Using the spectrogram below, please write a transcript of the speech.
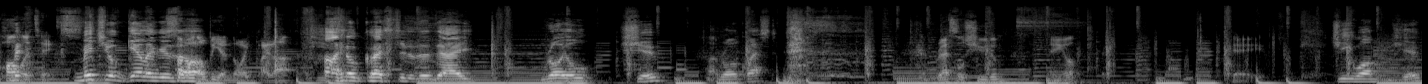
Politics. Mitchell Gilling is Someone will be annoyed by that. final question of the day. Royal shoe, like Royal Quest. Wrestle shoot him. There you go. Okay. G1 shoe.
